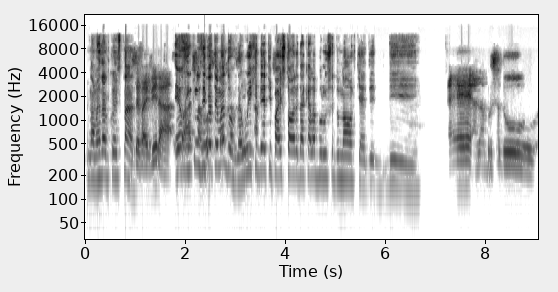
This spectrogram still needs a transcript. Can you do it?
Na verdade, não conheço nada. Você vai virar. Você Eu, vai inclusive, eu tenho uma dúvida. vai Wicked é tipo a história daquela bruxa do norte, é de, de- É, a bruxa do.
